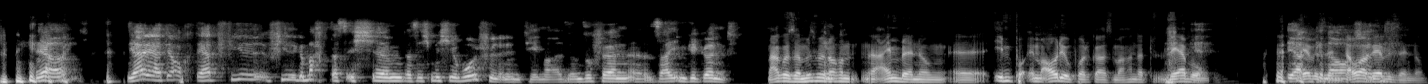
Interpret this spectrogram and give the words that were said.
Ja, ja, der hat ja auch, der hat viel, viel gemacht, dass ich, ähm, dass ich mich hier wohlfühle in dem Thema. Also insofern äh, sei ihm gegönnt. Markus, da müssen wir Und- noch ein- eine Einblendung äh, im, im Audio-Podcast machen. Das Werbung. Ja, Werbesendung. genau. Dauerwerbesendung.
